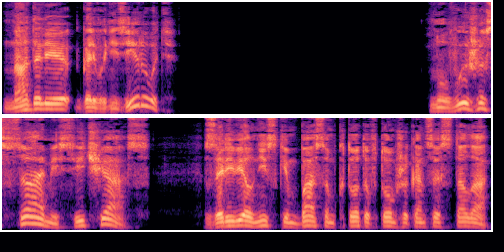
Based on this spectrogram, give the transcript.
надо ли гальванизировать? Но вы же сами сейчас, — заревел низким басом кто-то в том же конце стола,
